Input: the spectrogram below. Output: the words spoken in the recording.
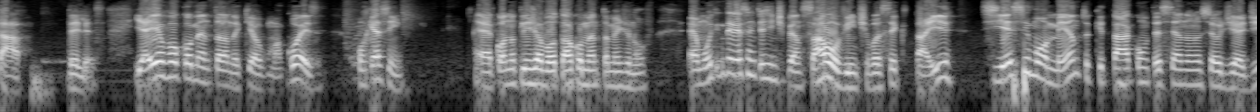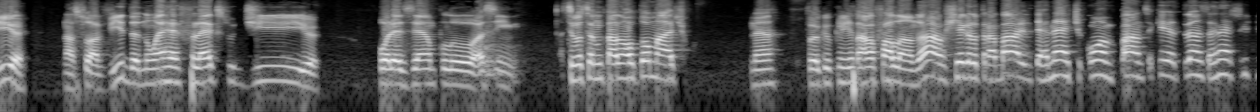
Tá, beleza. E aí eu vou comentando aqui alguma coisa, porque assim, é, quando o Clean já voltar, eu comento também de novo. É muito interessante a gente pensar, ouvinte, você que tá aí, se esse momento que está acontecendo no seu dia a dia, na sua vida, não é reflexo de, por exemplo, assim, se você não está no automático, né? Foi o que o cliente estava falando. Ah, chega do trabalho, internet, come, pá, não sei o que, trânsito, internet.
